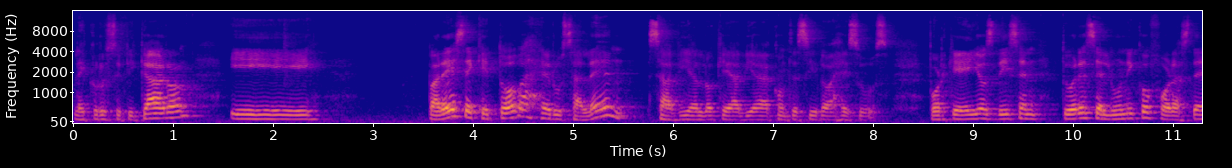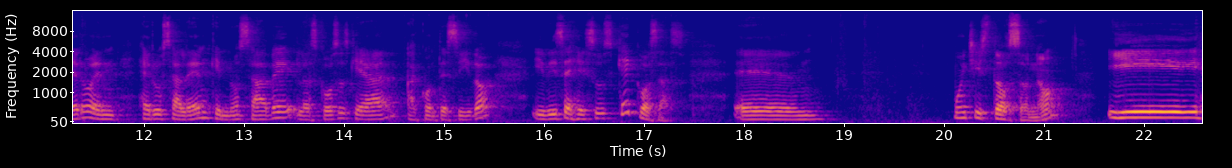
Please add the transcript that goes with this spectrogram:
le crucificaron y parece que toda Jerusalén sabía lo que había acontecido a Jesús porque ellos dicen, tú eres el único forastero en Jerusalén que no sabe las cosas que han acontecido. Y dice Jesús, ¿qué cosas? Em, muy chistoso, ¿no? Y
